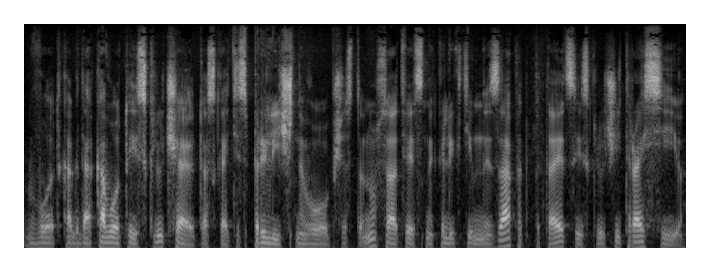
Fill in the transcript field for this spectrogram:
вот, когда кого-то исключают, так сказать, из приличного общества, ну, соответственно, коллективный Запад пытается исключить Россию,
